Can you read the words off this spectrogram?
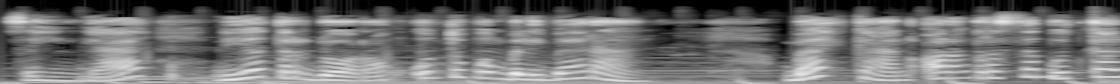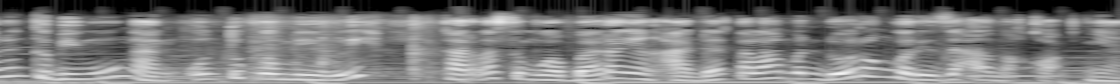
sehingga dia terdorong untuk membeli barang. Bahkan orang tersebut kadang kebingungan untuk memilih karena semua barang yang ada telah mendorong goriza al-bakoknya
